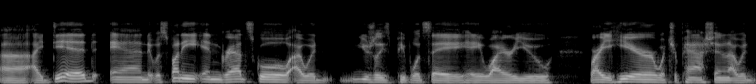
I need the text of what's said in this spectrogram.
uh, I did. And it was funny in grad school. I would usually people would say, "Hey, why are you?" Why are you here? What's your passion? I would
